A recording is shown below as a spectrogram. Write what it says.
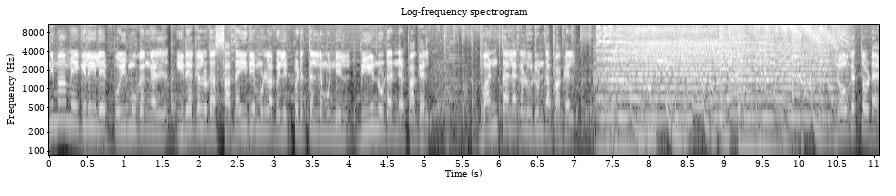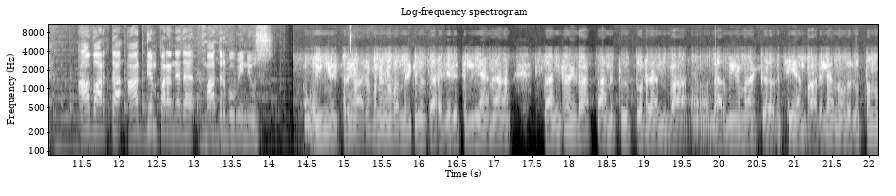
സിനിമാ മേഖലയിലെ പൊയ്മുഖങ്ങൾ ഇരകളുടെ സധൈര്യമുള്ള വെളിപ്പെടുത്തലിന് മുന്നിൽ വീണുടഞ്ഞ പകൽ വൻതലകൾ ഉരുണ്ട പകൽ. ലോകത്തോട് ആ വാർത്ത ആദ്യം പറഞ്ഞത് മാതൃഭൂമി ന്യൂസ്. ഇങ്ങനെ ഇത്രയും ആരോപണങ്ങൾ വന്നിരിക്കുന്ന സാഹചര്യത്തിൽ ഞാൻ ആ സംഘടനയുടെ ആ സ്ഥാനത്ത് തുടരാൻ ധാർമ്മികമായിട്ട് അത് ചെയ്യാൻ പാടില്ല എന്നുള്ളൊരു ഉത്തമ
